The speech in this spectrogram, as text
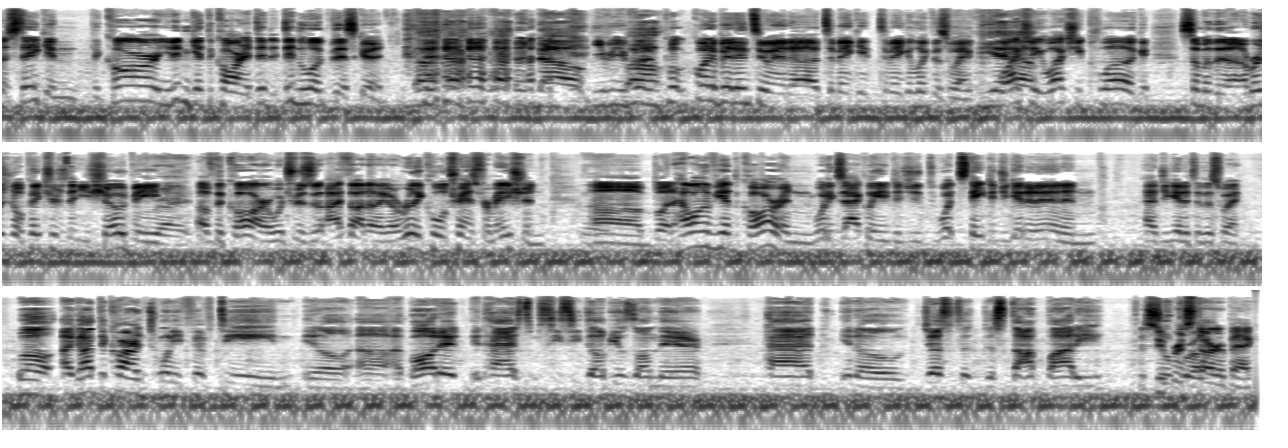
not mistaken, the car you didn't get the car and it, did, it didn't look this good. no. You, you well, put, put quite a bit into it uh, to make it to make it look this way. Yeah. We'll actually we'll actually plug some of the original pictures that you showed me Right. of the car, which was I thought like a really cool transformation. Uh, but how long have you had the car, and what exactly did you what state did you get it in, and how'd you get it to this way? well, I got the car in 2015. You know, uh, I bought it. It had some CCWs on there. Had you know just the, the stock body. The Super Supra. Starter Pack.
